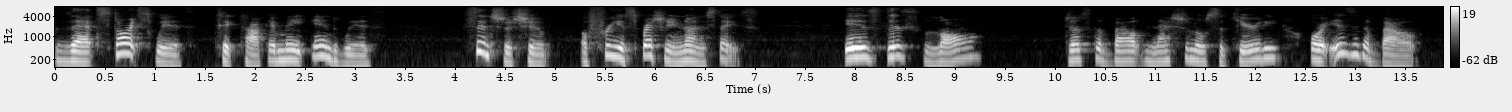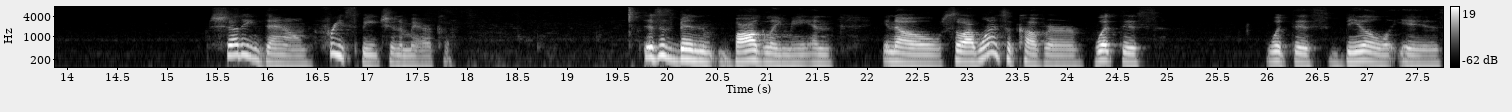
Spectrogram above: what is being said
that starts with TikTok and may end with censorship of free expression in the United States. Is this law just about national security or is it about shutting down free speech in America? This has been boggling me and you know, so I wanted to cover what this what this bill is.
